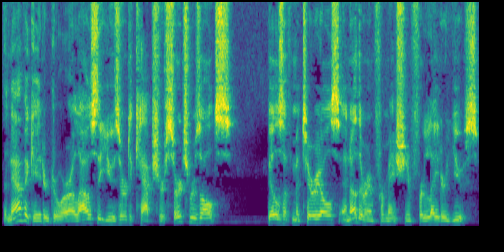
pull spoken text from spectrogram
The Navigator drawer allows the user to capture search results, bills of materials, and other information for later use.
